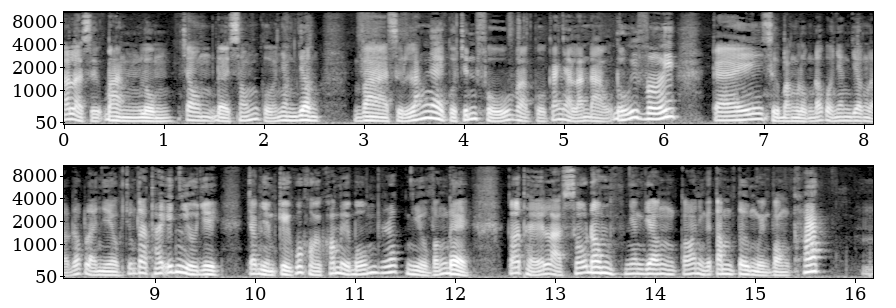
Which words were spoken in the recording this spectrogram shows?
đó là sự bàn luận trong đời sống của nhân dân và sự lắng nghe của chính phủ và của các nhà lãnh đạo đối với cái sự bàn luận đó của nhân dân là rất là nhiều. Chúng ta thấy ít nhiều gì trong nhiệm kỳ Quốc hội khóa 14 rất nhiều vấn đề. Có thể là số đông nhân dân có những cái tâm tư nguyện vọng khác Ừ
